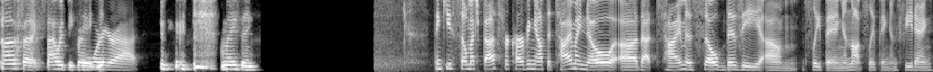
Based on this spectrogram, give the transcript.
Perfect. That would be Seeing great. where you're at. Amazing. Thank you so much, Beth, for carving out the time. I know uh, that time is so busy um, sleeping and not sleeping and feeding.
